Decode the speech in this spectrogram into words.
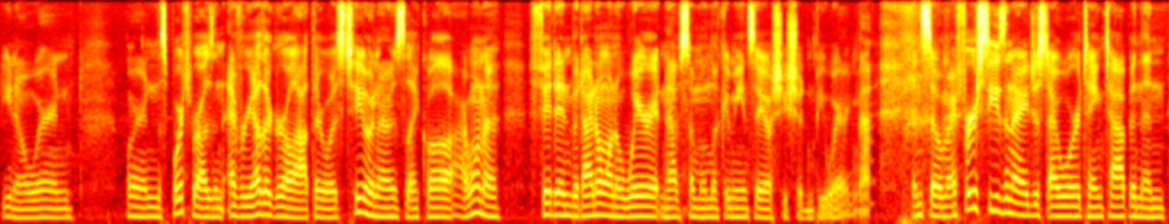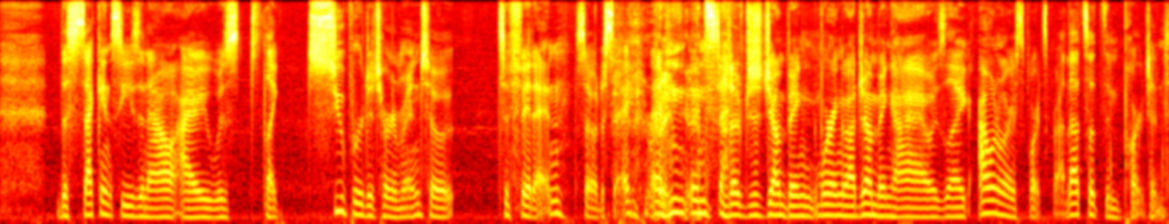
you know, wearing wearing the sports bras, and every other girl out there was too. And I was like, well, I want to fit in, but I don't want to wear it and have someone look at me and say, oh, she shouldn't be wearing that. And so my first season, I just I wore a tank top, and then the second season out, I was like super determined to to fit in, so to say. Right, and yeah. instead of just jumping, worrying about jumping high, I was like, I want to wear a sports bra. That's what's important.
